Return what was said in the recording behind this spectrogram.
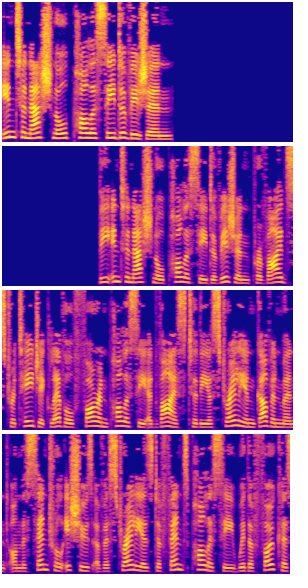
International Policy Division. The International Policy Division provides strategic-level foreign policy advice to the Australian Government on the central issues of Australia's defence policy with a focus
